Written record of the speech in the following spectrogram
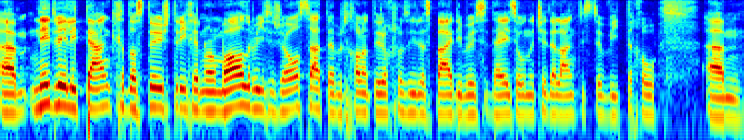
Ähm, nicht, weil ich denke, dass die Österreicher normalerweise eine Chance hätten, aber es kann natürlich schon sein, dass beide wissen, hey, so unentschieden lang ist es weiterkommen. Ähm,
